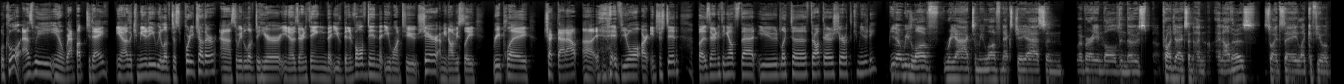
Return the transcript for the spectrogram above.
Well, cool. As we you know wrap up today, you know, as a community, we love to support each other. Uh, so we'd love to hear, you know, is there anything that you've been involved in that you want to share? I mean, obviously, Replay. Check that out uh, if you all are interested. But is there anything else that you'd like to throw out there to share with the community? You know, we love React and we love Next.js, and we're very involved in those uh, projects and, and and others. So I'd say, like, if you're,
